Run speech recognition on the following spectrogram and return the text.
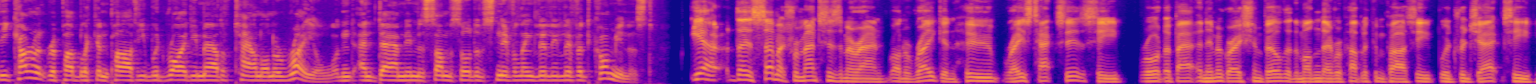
the current Republican Party would ride him out of town on a rail and, and damn him as some sort of snivelling, lily livered communist yeah, there's so much romanticism around Ronald Reagan, who raised taxes. He brought about an immigration bill that the modern day Republican Party would reject. He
